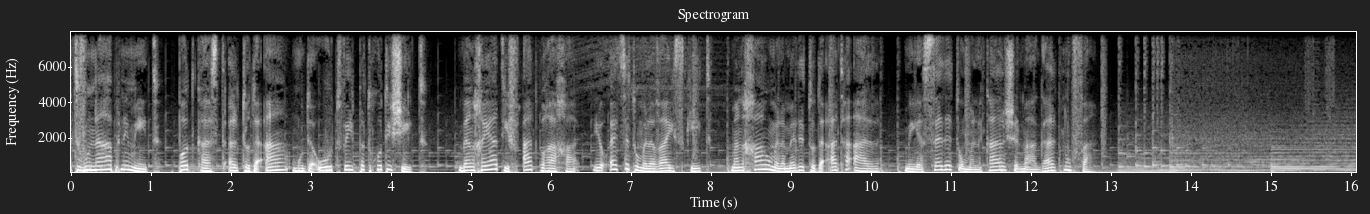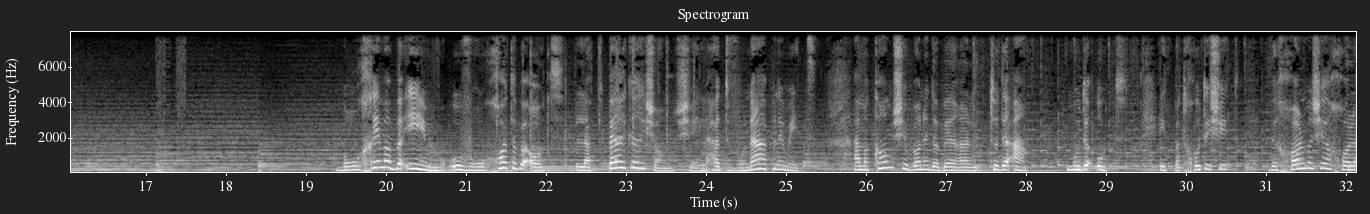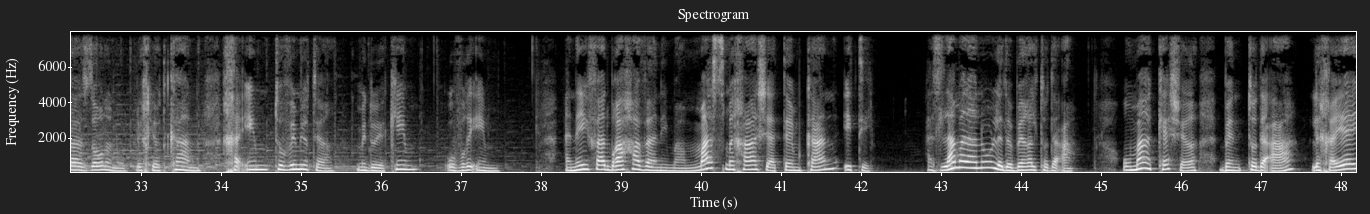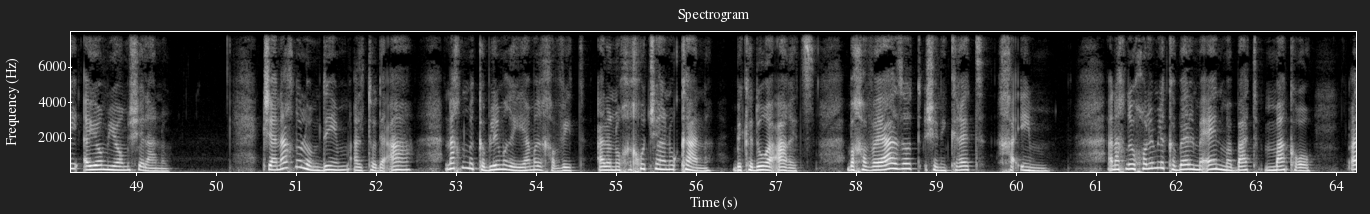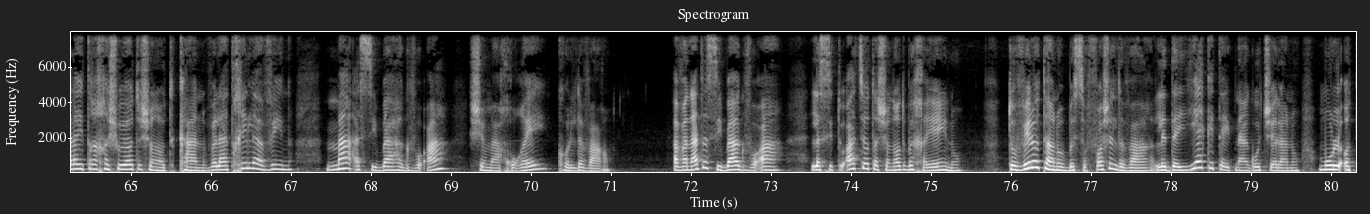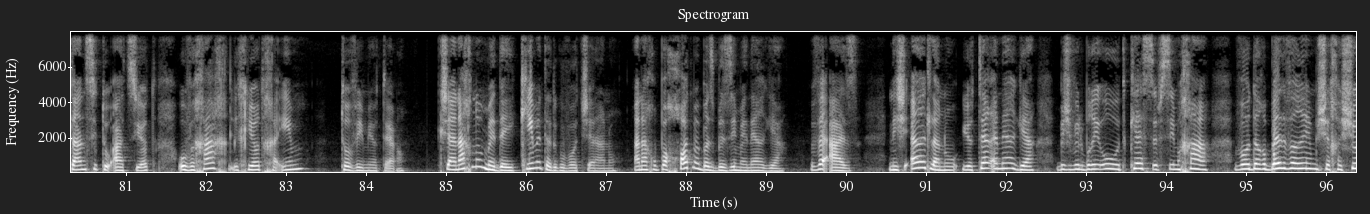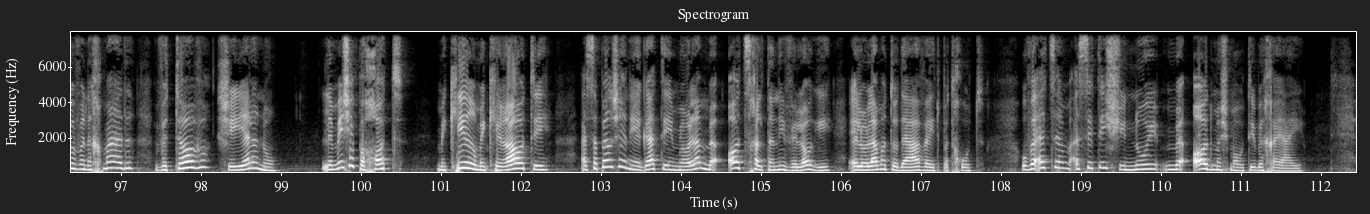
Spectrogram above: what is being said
התבונה הפנימית, פודקאסט על תודעה, מודעות והתפתחות אישית. בהנחיית יפעת ברכה, יועצת ומלווה עסקית, מנחה ומלמדת תודעת העל, מייסדת ומנכ"ל של מעגל תנופה. ברוכים הבאים וברוכות הבאות לפרק הראשון של התבונה הפנימית, המקום שבו נדבר על תודעה, מודעות, התפתחות אישית וכל מה שיכול לעזור לנו לחיות כאן חיים טובים יותר, מדויקים ובריאים. אני יפעת ברכה ואני ממש שמחה שאתם כאן איתי. אז למה לנו לדבר על תודעה? ומה הקשר בין תודעה לחיי היום-יום שלנו? כשאנחנו לומדים על תודעה, אנחנו מקבלים ראייה מרחבית על הנוכחות שלנו כאן, בכדור הארץ, בחוויה הזאת שנקראת חיים. אנחנו יכולים לקבל מעין מבט מקרו על ההתרחשויות השונות כאן, ולהתחיל להבין מה הסיבה הגבוהה שמאחורי כל דבר. הבנת הסיבה הגבוהה לסיטואציות השונות בחיינו תוביל אותנו בסופו של דבר לדייק את ההתנהגות שלנו מול אותן סיטואציות, ובכך לחיות חיים טובים יותר. כשאנחנו מדייקים את התגובות שלנו, אנחנו פחות מבזבזים אנרגיה, ואז נשארת לנו יותר אנרגיה בשביל בריאות, כסף, שמחה, ועוד הרבה דברים שחשוב ונחמד וטוב שיהיה לנו. למי שפחות מכיר, מכירה אותי, אספר שאני הגעתי מעולם מאוד שכלתני ולוגי אל עולם התודעה וההתפתחות, ובעצם עשיתי שינוי מאוד משמעותי בחיי.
